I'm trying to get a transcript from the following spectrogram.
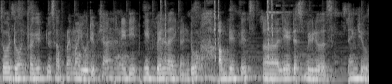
So don't forget to subscribe my youtube channel and hit, hit bell icon to update with uh, latest videos. Thank you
